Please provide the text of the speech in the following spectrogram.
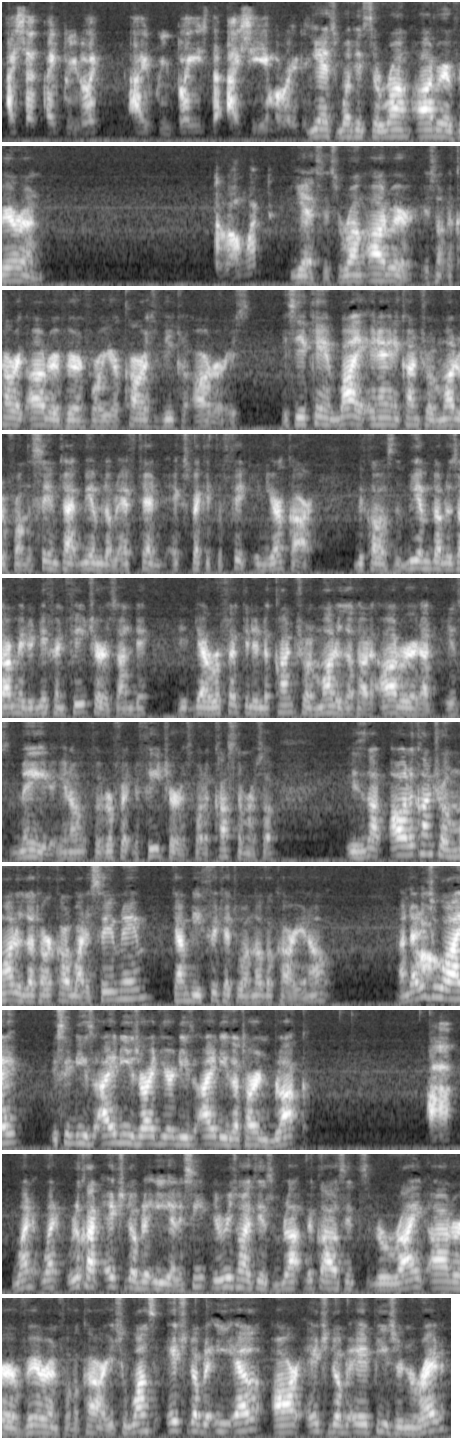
I said I replaced. I replaced the ICM already. Yes, but it's the wrong hardware variant. The wrong one. Yes, it's wrong hardware. It's not the correct hardware variant for your car's vehicle hardware. It's you see, you can't buy any any control module from the same type BMW F10 expect it to fit in your car. Because the BMWs are made with different features and they, they are reflected in the control models that are the hardware that is made, you know, to reflect the features for the customer. So it's not all the control models that are called by the same name can be fitted to another car, you know. And that is why you see these IDs right here, these IDs that are in black. Uh-huh. When when look at HWEL, you see the reason why it is black because it's the right hardware variant for the car. You see once HWEL or HWAP is in red,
